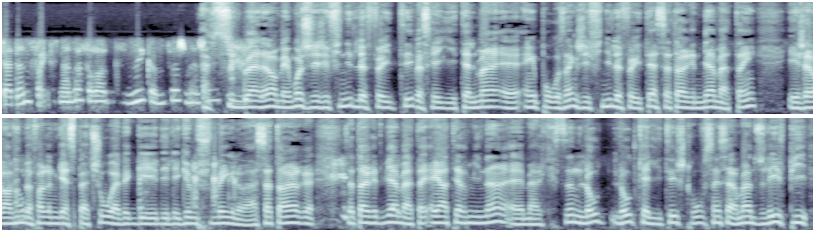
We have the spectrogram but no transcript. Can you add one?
ça donne faim finalement sur leur dîner comme ça, j'imagine. Absolument. Non, mais moi, j'ai fini de le feuilleter parce qu'il est tellement euh, imposant que j'ai fini de le feuilleter à 7h30 à matin et j'avais envie de me oh. faire une gazpacho avec des, des légumes fumés là, à 7h, 7h30 à matin. Et en terminant, euh, Marie-Christine, l'autre l'autre qualité, je trouve, sincèrement, du livre, puis, tu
